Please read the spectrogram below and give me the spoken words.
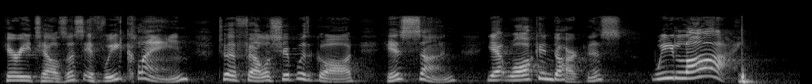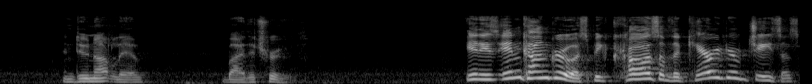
Here he tells us if we claim to have fellowship with God, his Son, yet walk in darkness, we lie and do not live by the truth. It is incongruous because of the character of Jesus,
